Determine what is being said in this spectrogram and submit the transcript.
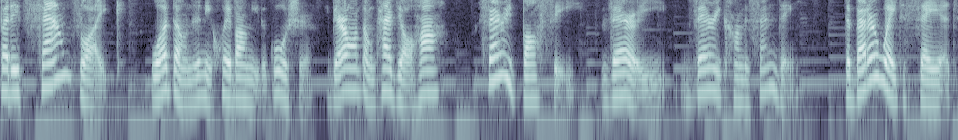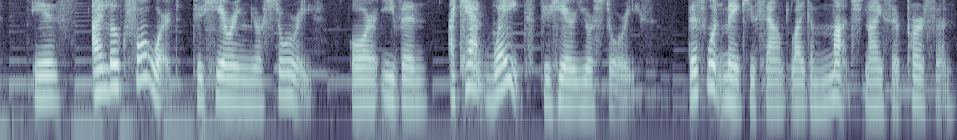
But it sounds like, 我等着你汇报你的故事，你别让我等太久哈。It's very bossy, very, very condescending. The better way to say it is I look forward to hearing your stories, or even I can't wait to hear your stories. This would make you sound like a much nicer person.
